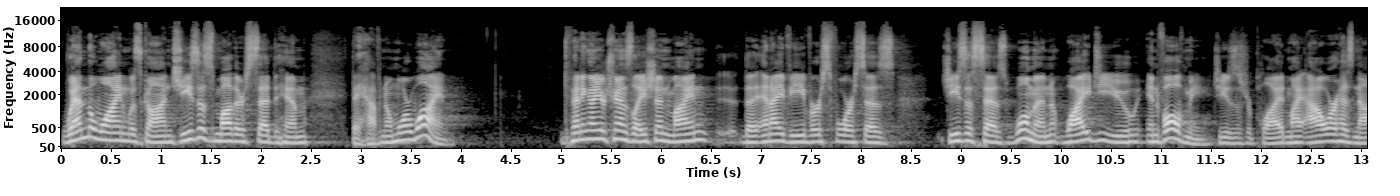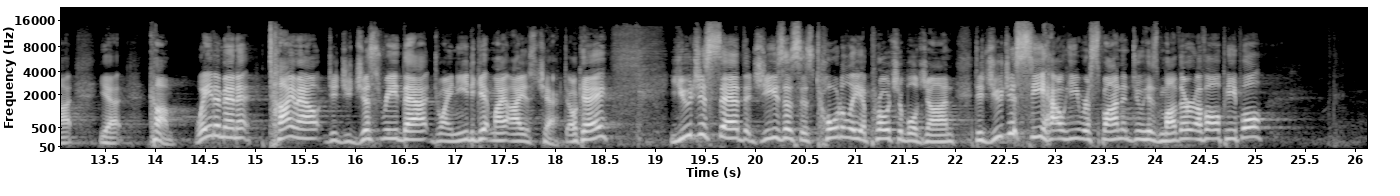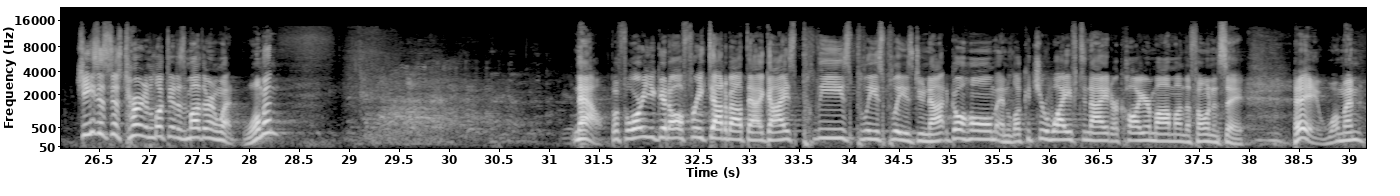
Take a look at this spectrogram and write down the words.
When the wine was gone, Jesus' mother said to him, They have no more wine. Depending on your translation, mine, the NIV, verse 4 says, Jesus says, Woman, why do you involve me? Jesus replied, My hour has not yet come. Wait a minute, time out. Did you just read that? Do I need to get my eyes checked? Okay? You just said that Jesus is totally approachable, John. Did you just see how he responded to his mother, of all people? Jesus just turned and looked at his mother and went, Woman? Now, before you get all freaked out about that, guys, please, please, please do not go home and look at your wife tonight or call your mom on the phone and say, Hey, woman.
